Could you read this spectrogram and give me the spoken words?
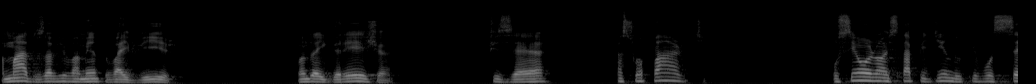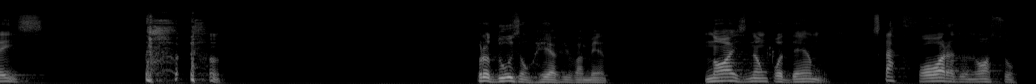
Amados, avivamento vai vir quando a igreja fizer a sua parte. O Senhor não está pedindo que vocês produzam reavivamento. Nós não podemos, está fora do nosso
